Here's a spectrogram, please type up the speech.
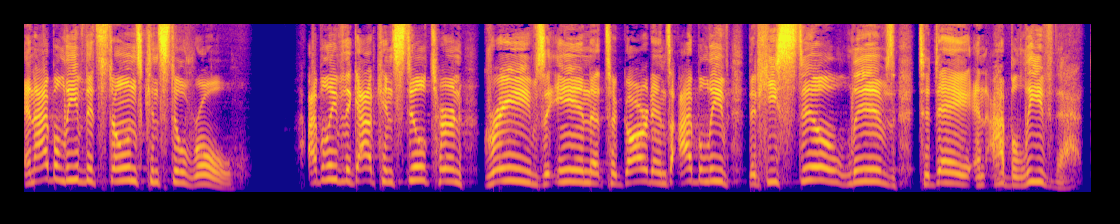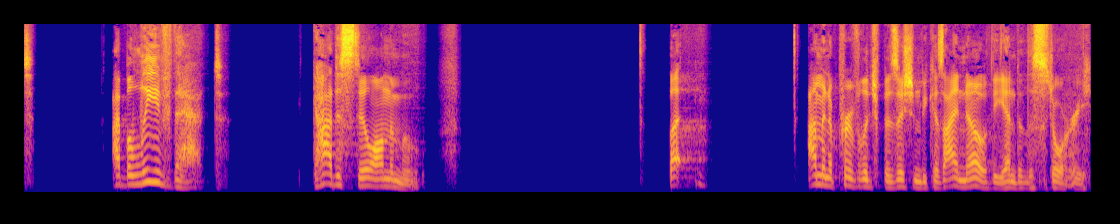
And I believe that stones can still roll. I believe that God can still turn graves into gardens. I believe that He still lives today, and I believe that. I believe that. God is still on the move. But I'm in a privileged position because I know the end of the story.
